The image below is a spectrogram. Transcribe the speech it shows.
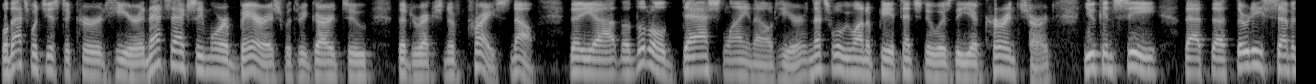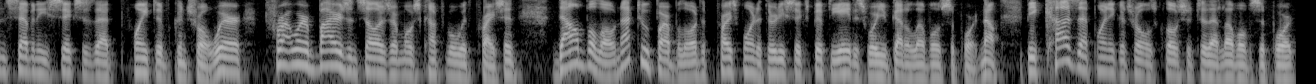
Well, that's what just occurred here, and that's actually more bearish with regard to the direction of price. Now, the uh, the little dash line out here, and that's what we want to pay attention to is the uh, current chart. You can see that the 3776 is that point of control where where buyers and sellers are most comfortable with price. And down below, not too far below, the price point of 36.58 is where you've got a level of support. Now, because that point of control is closer to that level of support,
